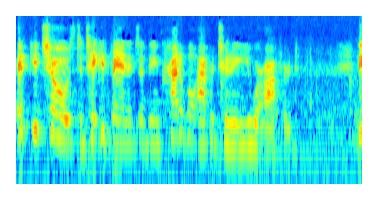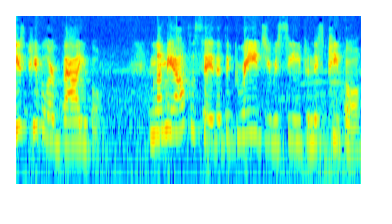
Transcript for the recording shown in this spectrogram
if you chose to take advantage of the incredible opportunity you were offered. These people are valuable. And let me also say that the grades you receive from these people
